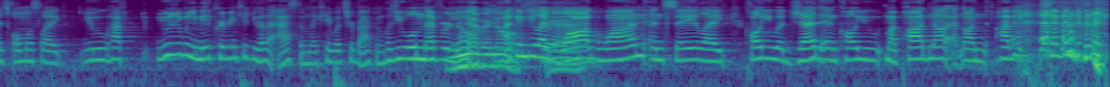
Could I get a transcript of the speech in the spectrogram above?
it's almost like you have usually when you meet a Caribbean kid, you gotta ask them like, "Hey, what's your background?" Because you will never You know. never know. I can be like Yeah. Wagwan and say like, call you a Jed and call you my Podna and on have like seven different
